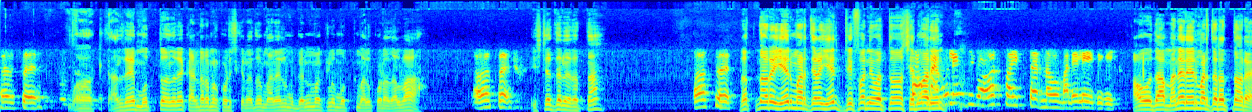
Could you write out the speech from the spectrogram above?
ಹೌದು ಸರ್. ಓಕೆ ಅಂದರೆ ಮುತ್ತು ಅಂದರೆ ಕಂಡರ ಮೇಲೆ ಕೊಡಿಸ್ಕೊಳ್ಳೋದು ಮನೇಲಿ ಗಂಡು ಮಕ್ಳು ಮುತ್ತು ಮಲ್ ಕೊಡೋದಲ್ವಾ? ಹೌದು ಸರ್. ಇಷ್ಟೇ ತಾನೇ ರತ್ನ? ಹೌದು. ಏನ್ ಮಾಡ್ತೀರಾ? ಏನು ಟಿಫನ್ ಇವತ್ತು? ಶನಿವಾರ ಏನು? ಮನೇಲೇ ಹೌಸ್ ವೈಫ್ ಸರ್ ನಾವು ಮನೇಲೇ ಇದ್ದೀವಿ ಹೌದಾ? ಮನೇಲಿ ಏನ್ ಮಾಡ್ತಾರೆ ರತ್ನವ್ರೆ?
